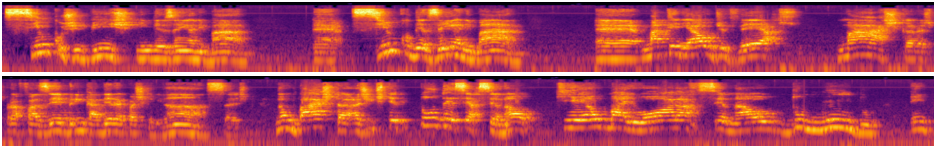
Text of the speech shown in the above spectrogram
cinco gibis em desenho animado, é, cinco desenho animado, é, material diverso, máscaras para fazer brincadeira com as crianças. Não basta a gente ter todo esse arsenal, que é o maior arsenal do mundo em,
